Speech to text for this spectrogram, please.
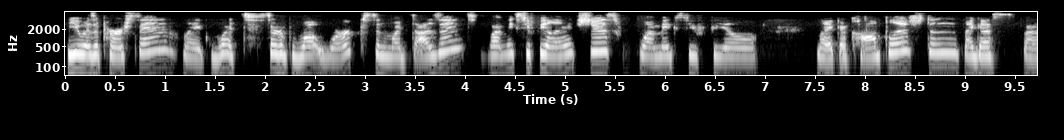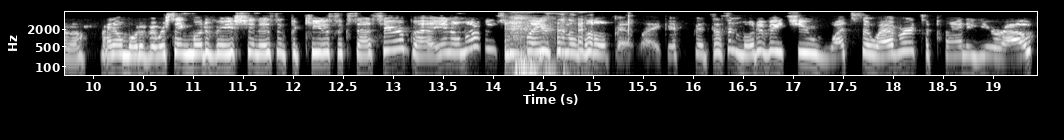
you as a person, like what sort of what works and what doesn't. What makes you feel anxious? What makes you feel like accomplished? And I guess I don't know. I know motivate. We're saying motivation isn't the key to success here, but you know, motivation plays in a little bit. Like if it doesn't motivate you whatsoever to plan a year out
